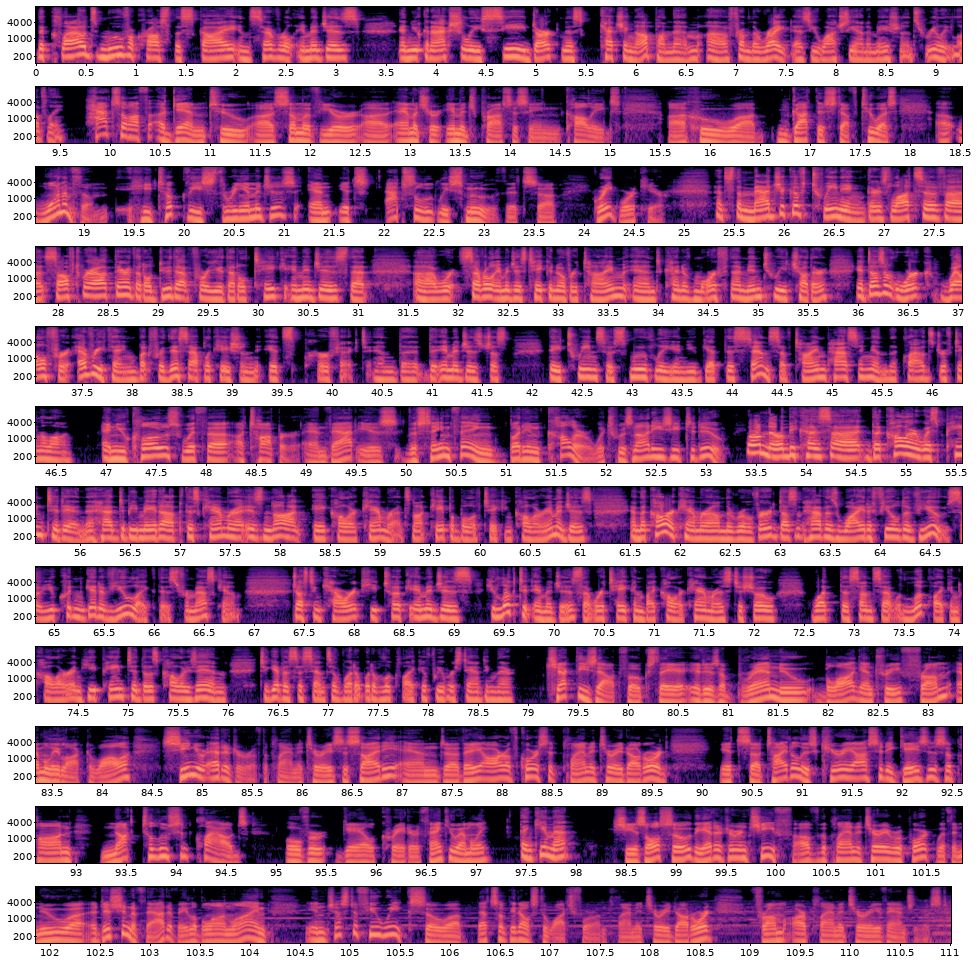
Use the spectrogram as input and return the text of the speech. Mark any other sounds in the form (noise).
The clouds move across the sky in several images, and you can actually see darkness catching up on them uh, from the right as you watch the animation. It's really lovely. Hats off again to uh, some of your uh, amateur image processing colleagues uh, who uh, got this stuff to us. Uh, one of them, he took these three images and it's absolutely smooth. It's uh, Great work here. That's the magic of tweening. There's lots of uh, software out there that'll do that for you. That'll take images that uh, were several images taken over time and kind of morph them into each other. It doesn't work well for everything, but for this application, it's perfect. And the the images just they tween so smoothly, and you get this sense of time passing and the clouds drifting along. And you close with a, a, topper, and that is the same thing, but in color, which was not easy to do. Well, no, because uh, the color was painted in. It had to be made up. This camera is not a color camera. It's not capable of taking color images. And the color camera on the rover doesn't have as wide a field of view. So you couldn't get a view like this from Mastcam. Justin Cowart, he took images, he looked at images that were taken by color cameras to show what the sunset would look like in color. And he painted those colors in to give us a sense of what it would have looked like if we were standing there. Check these out, folks. They, it is a brand new blog entry from Emily Lakdawalla, senior editor of the Planetary Society, and uh, they are, of course, at planetary.org. Its uh, title is Curiosity Gazes Upon Noctilucent Clouds over Gale Crater. Thank you, Emily. Thank you, Matt. She is also the editor in chief of the Planetary Report with a new uh, edition of that available online in just a few weeks. So uh, that's something else to watch for on planetary.org from our planetary evangelist.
